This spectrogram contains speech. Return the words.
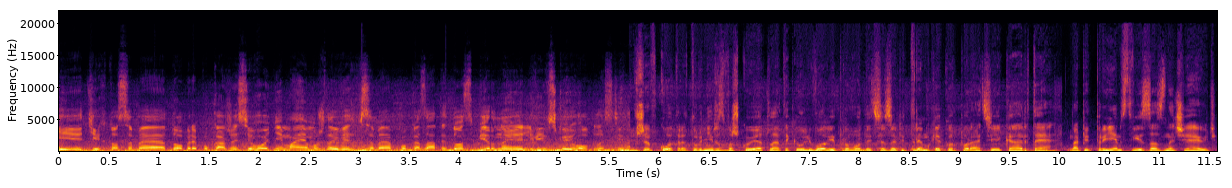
і ті, хто себе добре покаже сьогодні, має можливість себе показати до збірної Львівської області. Вже вкотре турнір з важкої атлетики у Львові проводиться за підтримки корпорації КРТ. На підприємстві зазначають,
